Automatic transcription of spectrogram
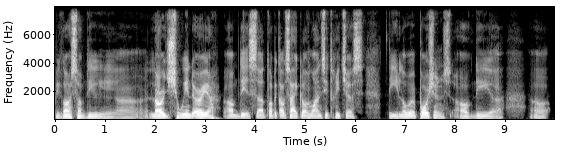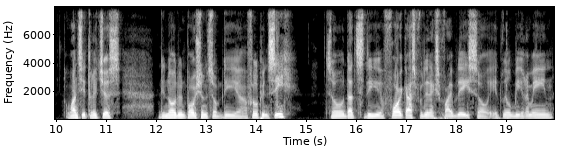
because of the uh, large wind area of this uh, tropical cyclone once it reaches the lower portions of the uh, uh, once it reaches the northern portions of the uh, Philippine Sea. So that's the forecast for the next five days. So it will be remain,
